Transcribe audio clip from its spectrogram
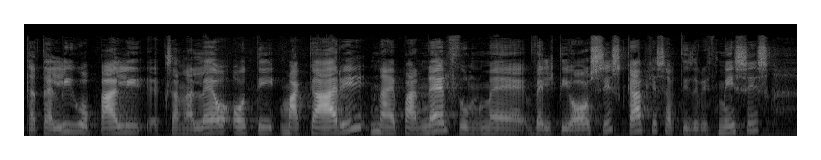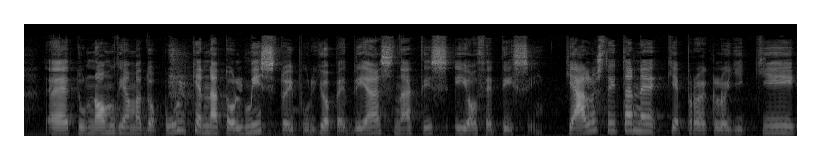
καταλήγω πάλι, ξαναλέω, ότι μακάρι να επανέλθουν με βελτιώσεις κάποιες από τις ρυθμίσεις ε, του νόμου Διαμαντοπούλ και να τολμήσει το Υπουργείο Παιδείας να τις υιοθετήσει. Και άλλωστε ήταν και προεκλογική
